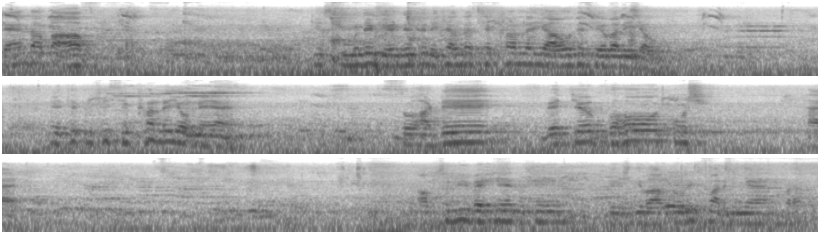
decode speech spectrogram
ਕਹਿਣ ਦਾ ਭਾਵ ਕਿ ਸਕੂਲ ਦੇ ਗੇਟ ਦੇ ਉੱਤੇ ਲਿਖਿਆ ਹੁੰਦਾ ਸਿੱਖਣ ਲਈ ਆਓ ਤੇ ਸੇਵਾ ਲਈ ਜਾਓ। ਇੱਥੇ ਤੁਸੀਂ ਸਿੱਖਣ ਲਈ ਆਉਂਦੇ ਆ। ਤੁਹਾਡੇ ਵਿੱਚ ਬਹੁਤ ਕੁਝ ਹੈ। ਅਫਸਰ ਵੀ ਬੈਠੇ ਆ ਤੁਸੀਂ, ਦੇਸ਼ ਦੀ ਬਾਗਡੋਰੀ ਸੰਭਾਲਣੀ ਹੈ ਬੜਾ ਕੁਛ।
